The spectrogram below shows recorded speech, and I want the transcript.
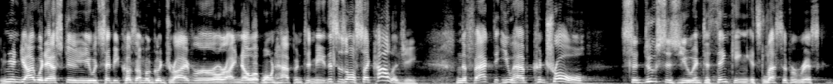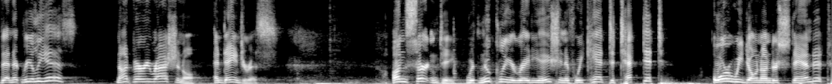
And I would ask you, you would say, because I'm a good driver or I know it won't happen to me. This is all psychology. And the fact that you have control seduces you into thinking it's less of a risk than it really is. Not very rational and dangerous. Uncertainty. With nuclear radiation, if we can't detect it or we don't understand it,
